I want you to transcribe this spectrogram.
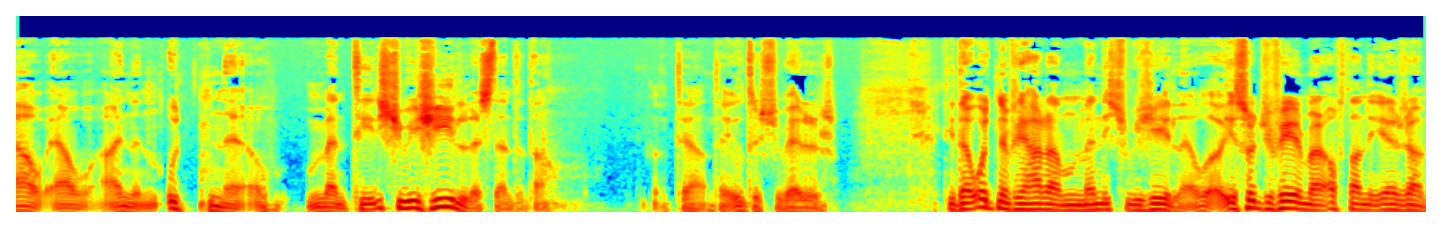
av, av en utne, men tid ikke vi kile stendet da. Det er utrykker verer, de der utne fri herren, men ikke vi kjele. Og jeg så ikke for meg, ofte er,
